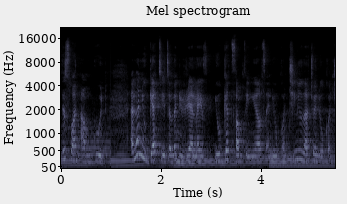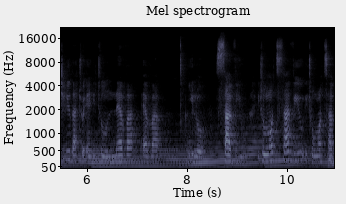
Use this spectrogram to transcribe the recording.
This one, I'm good. And then you get it and then you realize you'll get something else and you'll continue that way and you'll continue that way and it will never, ever, you know, serve you. It will not serve you. It will not serve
